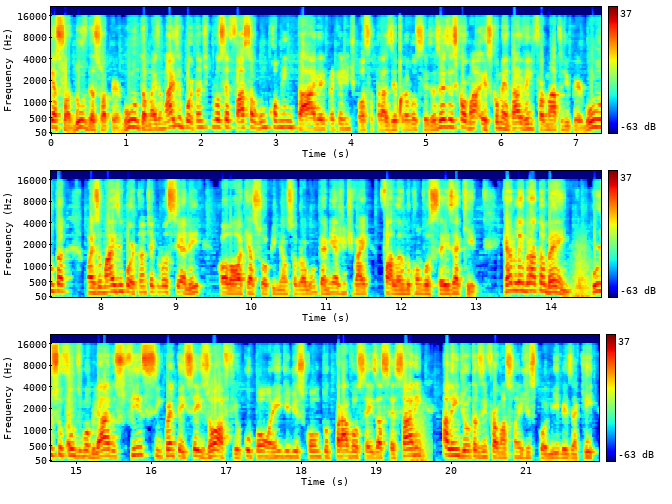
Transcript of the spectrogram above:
que é a sua dúvida, a sua pergunta, mas o mais importante é que você faça algum comentário aí para que a gente possa trazer para vocês. Às vezes esse, esse, comentário vem em formato de pergunta, mas o mais importante é que você ali coloque a sua opinião sobre algum tema e a gente vai falando com vocês aqui. Quero lembrar também, curso Fundos Imobiliários FIS 56 off, o cupom aí de desconto para vocês acessarem, além de outras informações disponíveis aqui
